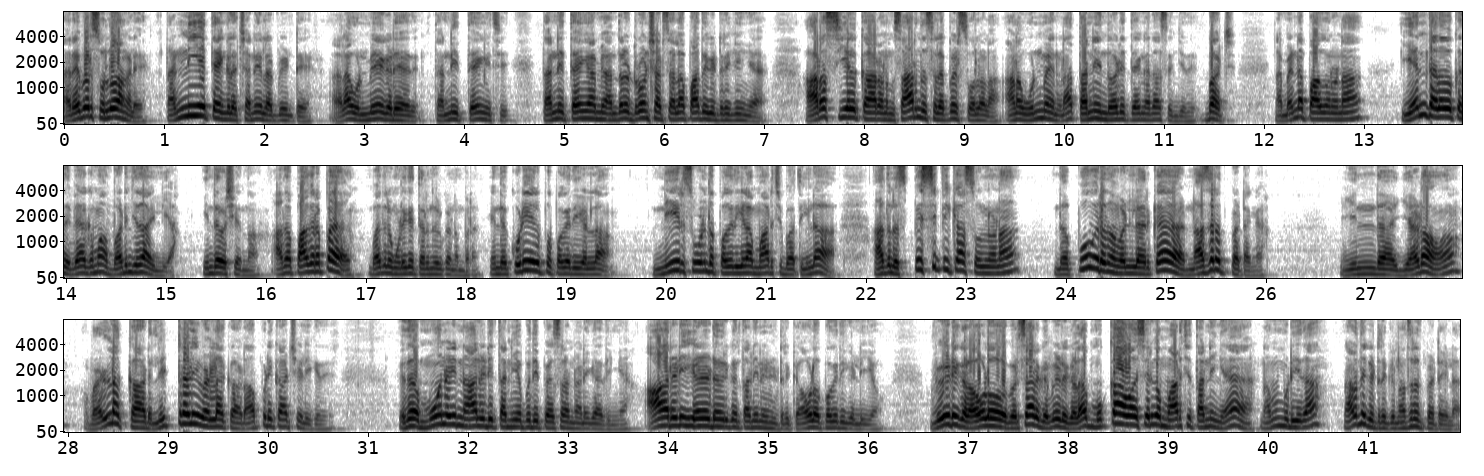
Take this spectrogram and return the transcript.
நிறைய பேர் சொல்லுவாங்களே தண்ணியே தேங்கலை சென்னையில் அப்படின்ட்டு. அதெல்லாம் உண்மையே கிடையாது. தண்ணி தேங்கிச்சு. தண்ணி தேங்காமல் அந்த ட்ரோன் ஷாட்ஸ் எல்லாம் பார்த்துக்கிட்டு இருக்கீங்க. அரசியல் காரணம் சார்ந்து சில பேர் சொல்லலாம். ஆனால் உண்மை என்னென்னா தண்ணி இந்த வாட்டி தேங்க தான் செஞ்சுது. பட் நம்ம என்ன பார்க்கணும்னா எந்த அளவுக்கு அது வேகமாக வடிஞ்சுதா இல்லையா? இந்த விஷயம்தான். அதை பார்க்குறப்ப பதில் உங்களுக்கே தெரிஞ்சிருக்க நம்புகிறேன் இந்த குடியிருப்பு பகுதிகள்லாம் நீர் சூழ்ந்த பகுதிகளாக மாறிச்சு பார்த்தீங்களா? அதில் ஸ்பெசிஃபிக்காக சொல்லணும்னா இந்த பூவிரதம் வழியில் இருக்க நசரத் பேட்டைங்க இந்த இடம் வெள்ளக்காடு லிட்ரலி வெள்ளக்காடு. அப்படி காட்சி அளிக்குது. ஏதோ மூணு அடி நாலு அடி தண்ணியை பற்றி பேசுகிறான்னு நினைக்காதீங்க. ஆறு அடி ஏழு அடி வரைக்கும் தண்ணி நின்றுட்டு இருக்கு. அவ்வளோ பகுதிகள்லையும். வீடுகள் அவ்வளோ பெருசாக இருக்க வீடுகளை. முக்கால்வாசி இருக்க மறைச்சி தண்ணிங்க. நம்ப முடியுதா? நடந்துக்கிட்டு இருக்கு நசரத்பேட்டையில்.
